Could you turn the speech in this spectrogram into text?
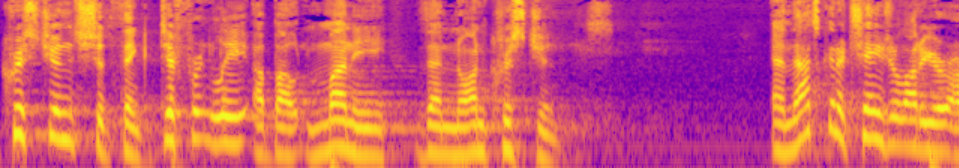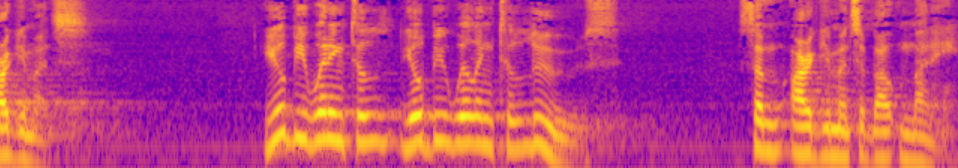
Christians should think differently about money than non Christians. And that's going to change a lot of your arguments. You'll be, willing to, you'll be willing to lose some arguments about money.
